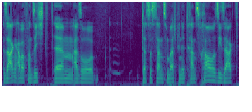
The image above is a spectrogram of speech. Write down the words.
sagen aber von sich, ähm, also das ist dann zum Beispiel eine Transfrau. Sie sagt,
